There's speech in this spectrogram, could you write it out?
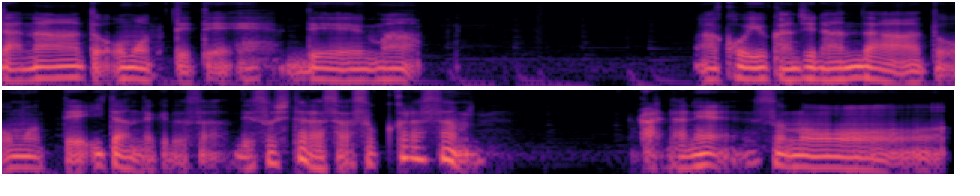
だなと思っててでまああこういう感じなんだと思っていたんだけどさ。でそしたらさそこからさあれだね。その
